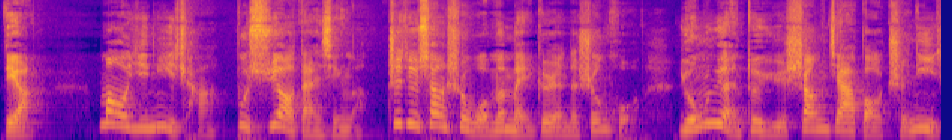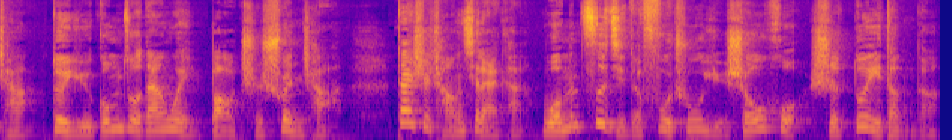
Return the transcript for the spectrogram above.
第二，贸易逆差不需要担心了，这就像是我们每个人的生活，永远对于商家保持逆差，对于工作单位保持顺差。但是长期来看，我们自己的付出与收获是对等的，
